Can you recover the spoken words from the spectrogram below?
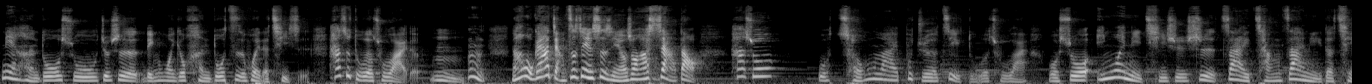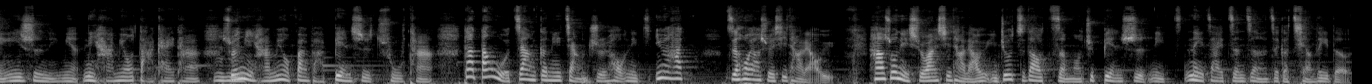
念很多书，就是灵魂有很多智慧的气质，他是读得出来的。嗯嗯。然后我跟他讲这件事情的时候，他吓到，他说：“我从来不觉得自己读得出来。”我说：“因为你其实是在藏在你的潜意识里面，你还没有打开它，所以你还没有办法辨识出它。但当我这样跟你讲之后，你因为他。”之后要学西塔疗愈，他说你学完西塔疗愈，你就知道怎么去辨识你内在真正的这个潜力的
